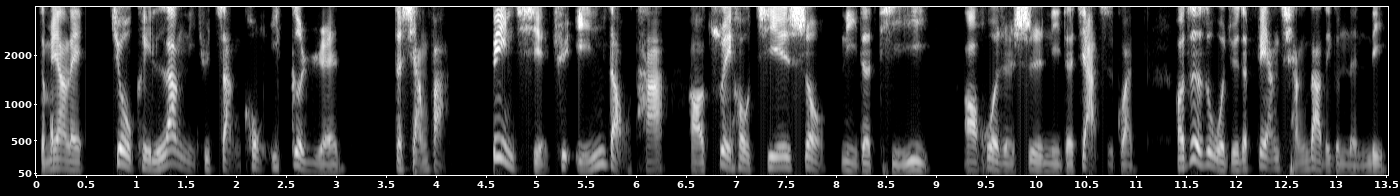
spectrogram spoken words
怎么样嘞？就可以让你去掌控一个人的想法，并且去引导他，好，最后接受你的提议啊，或者是你的价值观。好，这个是我觉得非常强大的一个能力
